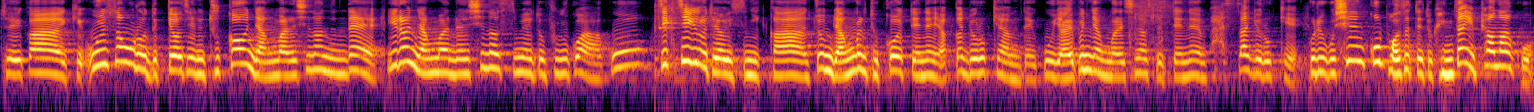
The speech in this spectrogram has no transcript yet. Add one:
제가 이렇게 울성으로 느껴지는 두꺼운 양말을 신었는데 이런 양말을 신었음에도 불구하고 찍찍이로 되어 있으니까 좀 양말이 두꺼울 때는 약간 이렇게 하면 되고 얇은 양말을 신었을 때는 바싹 이렇게. 그리고 신고 벗을 때도 굉장히 편하고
